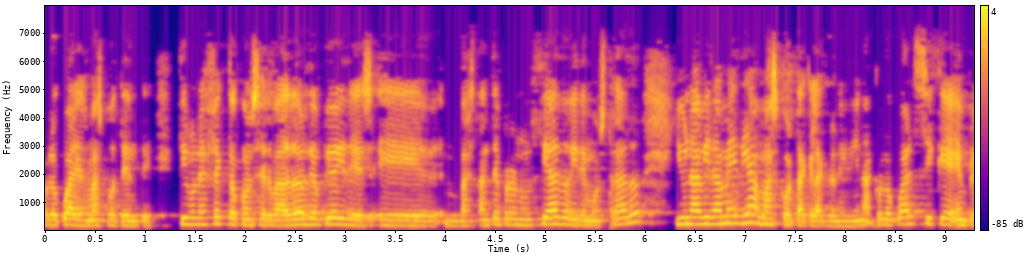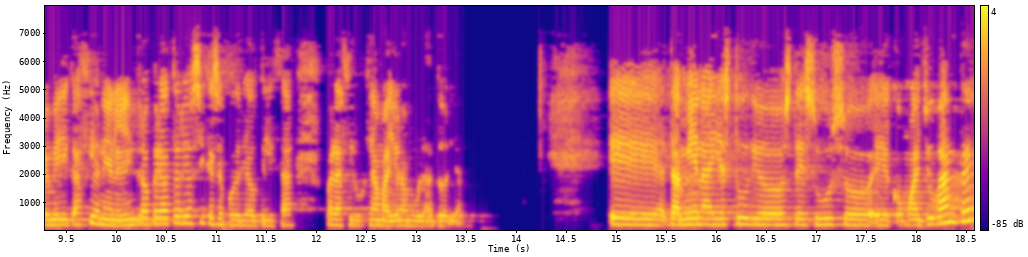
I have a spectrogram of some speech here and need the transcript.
con lo cual es más potente. Tiene un efecto conservador de opioides eh, bastante pronunciado y demostrado y una vida media más corta que la clonidina, con lo cual sí que en premedicación y en el intraoperatorio sí que se podría utilizar para cirugía mayor ambulatoria. Eh, también hay estudios de su uso eh, como ayudante.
